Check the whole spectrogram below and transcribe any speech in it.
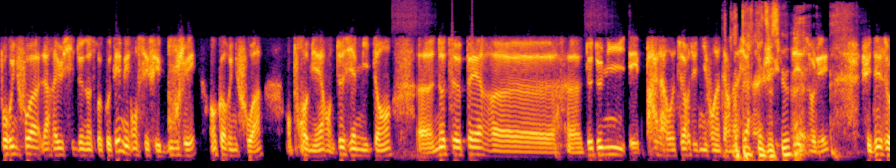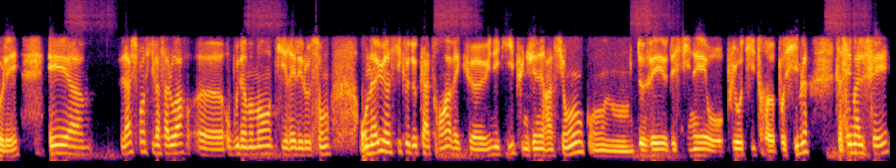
pour une fois, la réussite de notre côté, mais on s'est fait bouger encore une fois en première, en deuxième mi-temps. Euh, notre père euh, euh, de demi est pas à la hauteur du niveau international. Je suis désolé. Je suis désolé. Et là, je pense qu'il va falloir, au bout d'un moment, tirer les leçons. On a eu un cycle de quatre ans avec une équipe, une génération qu'on devait destiner au plus haut titre possible. Ça s'est mal fait.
